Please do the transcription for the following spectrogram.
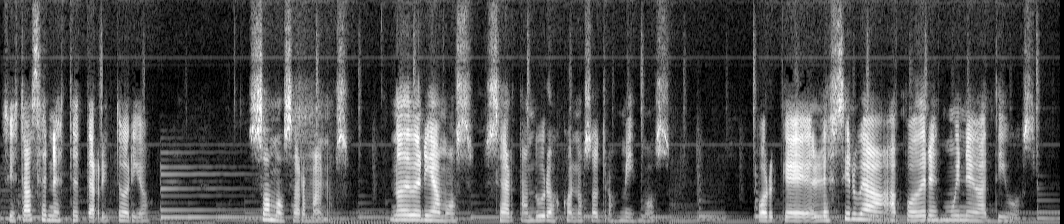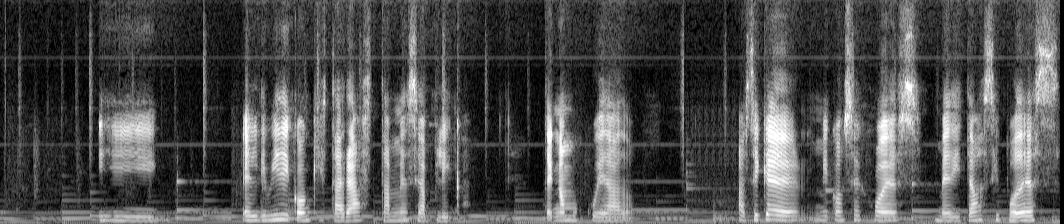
si estás en este territorio, somos hermanos. No deberíamos ser tan duros con nosotros mismos porque les sirve a, poderes muy negativos. Y el divide y conquistarás también se aplica. Tengamos cuidado. Así que mi consejo es meditar si podés.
